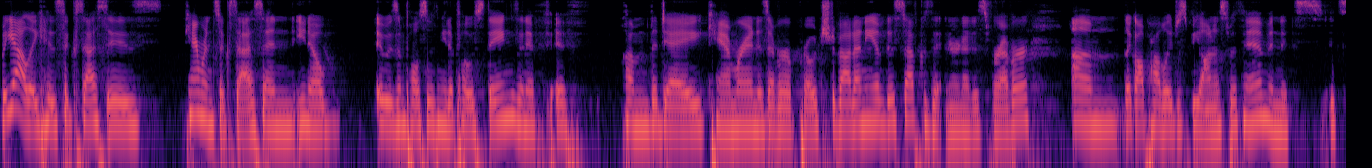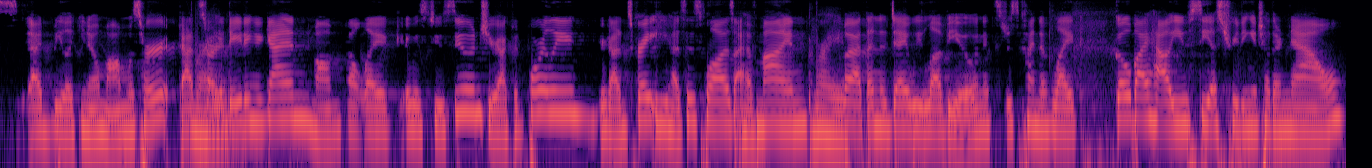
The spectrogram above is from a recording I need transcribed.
but yeah, like his success is Cameron's success, and you know it was impulsive of me to post things, and if if come the day Cameron is ever approached about any of this stuff, because the internet is forever, um, like I'll probably just be honest with him, and it's it's I'd be like, you know, mom was hurt, dad Right. started dating again, mom felt like it was too soon, she reacted poorly. Your dad's great, he has his flaws, I have mine, Right. But at the end of the day, we love you, and it's just kind of like go by how you see us treating each other now,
